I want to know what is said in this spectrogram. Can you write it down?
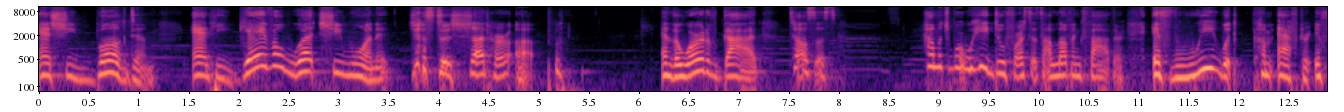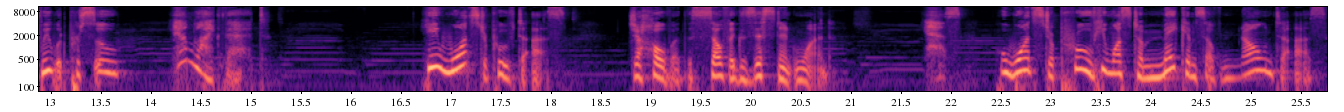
and she bugged him. And he gave her what she wanted just to shut her up. And the word of God tells us how much more will he do for us as our loving father if we would come after, if we would pursue him like that? He wants to prove to us Jehovah, the self existent one. Yes, who wants to prove, he wants to make himself known to us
